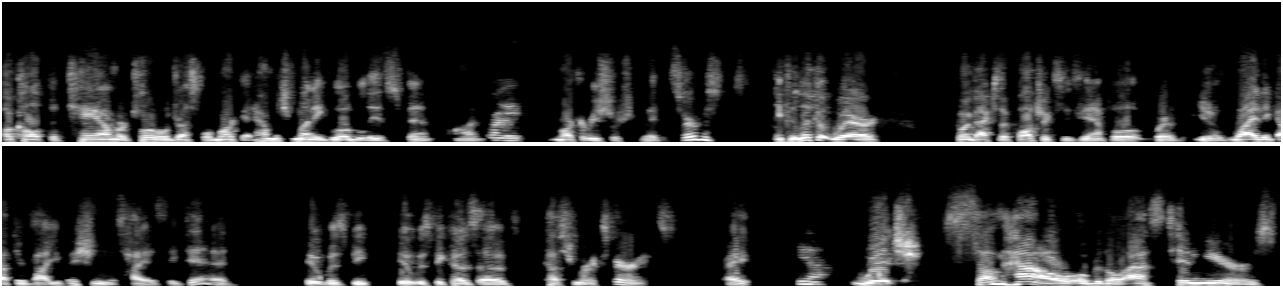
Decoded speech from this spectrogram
I'll call it the TAM or total addressable market. How much money globally is spent on right. market research related services? If you look at where going back to the Qualtrics example, where you know why they got their valuation as high as they did, it was be, it was because of customer experience, right? Yeah. Which somehow over the last ten years,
